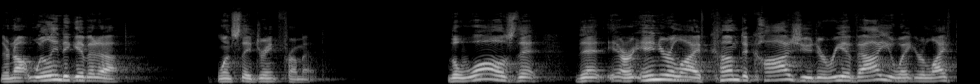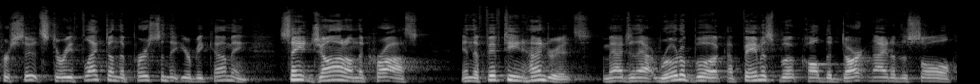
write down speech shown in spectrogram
They're not willing to give it up once they drink from it. The walls that, that are in your life come to cause you to reevaluate your life pursuits, to reflect on the person that you're becoming. St. John of the Cross in the 1500s, imagine that, wrote a book, a famous book called The Dark Night of the Soul.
